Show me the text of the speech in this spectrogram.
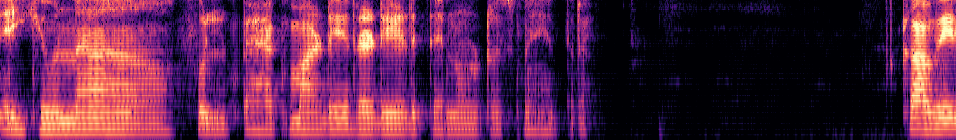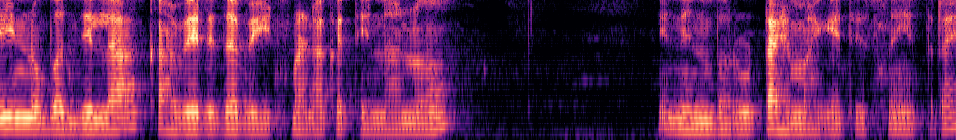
ಈಗ ಇವನ್ನ ಫುಲ್ ಪ್ಯಾಕ್ ಮಾಡಿ ರೆಡಿ ಇಡ್ತೆ ನೋಡ್ರಿ ಸ್ನೇಹಿತರೆ. ಕಾವೇರಿ ಇನ್ನೂ ಬಂದಿಲ್ಲ. ಕಾವೇರಿದ ವೆಯ್ಟ್ ಮಾಡಕತ್ತೀನಿ ನಾನು. ಇನ್ನೇನು ಬರೋ ಟೈಮ್ ಆಗೈತಿ ಸ್ನೇಹಿತರೆ.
